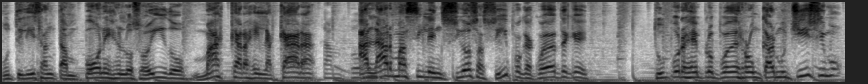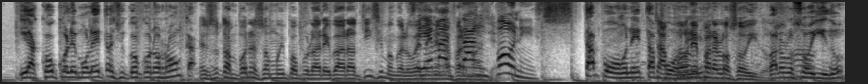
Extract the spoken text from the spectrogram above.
utilizan tampones en los oídos, máscaras en la cara, Tampones. alarmas silenciosas, sí, porque acuérdate que tú, por ejemplo, puedes roncar muchísimo y a Coco le molesta si Coco no ronca. Esos tampones son muy populares y baratísimos que lo Se venden en la farmacia. tampones. Tapones, tapones. Tapones para los oídos. Para los Ok. oídos.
